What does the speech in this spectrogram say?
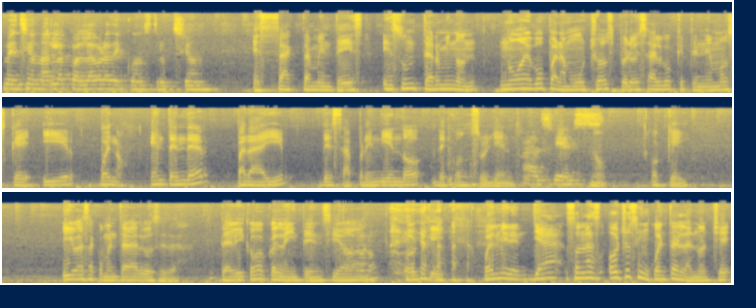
mencionar la palabra de construcción. Exactamente, es, es un término nuevo para muchos, pero es algo que tenemos que ir, bueno, entender para ir desaprendiendo, deconstruyendo. Así es. ¿No? Ok. Ibas a comentar algo, César. Te vi como con la intención. No, no, no. Ok. Pues miren, ya son las 8.50 de la noche.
